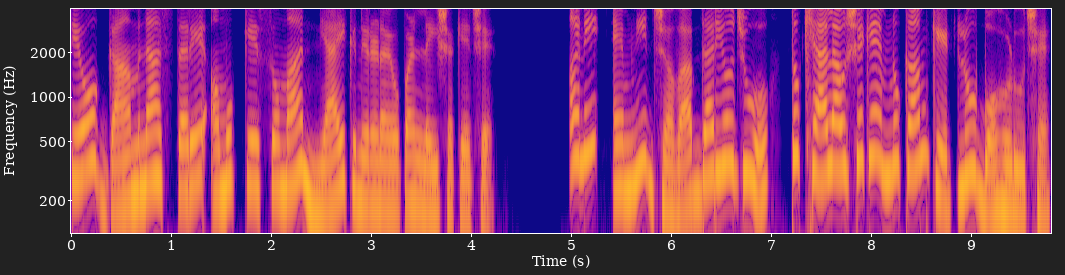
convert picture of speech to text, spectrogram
તેઓ ગામના સ્તરે અમુક કેસોમાં ન્યાયિક નિર્ણયો પણ લઈ શકે છે. અને એમની જવાબદારીઓ જુઓ તો ખ્યાલ આવશે કે એમનું કામ કેટલું બહોળું છે.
